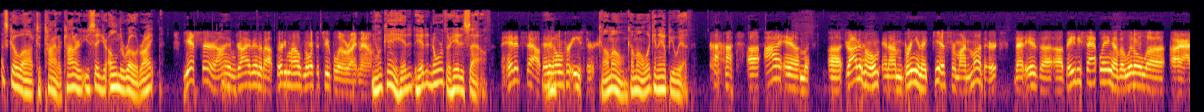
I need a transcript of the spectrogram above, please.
let's go uh, to Tyler. Tyler, you said you're on the road, right? Yes, sir. I am driving about 30 miles north of Tupelo right now. Okay, headed headed north or headed south? Headed south, headed home for Easter. Come on, come on. What can I help you with? uh, I am uh, driving home, and I'm bringing a gift for my mother that is a, a baby sapling of a little, uh, I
